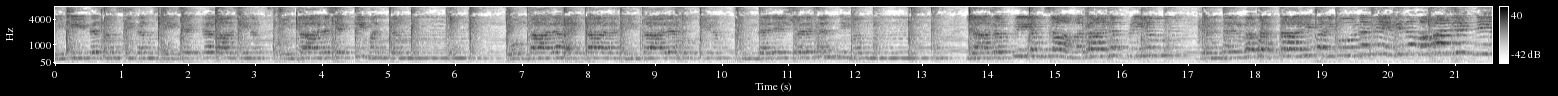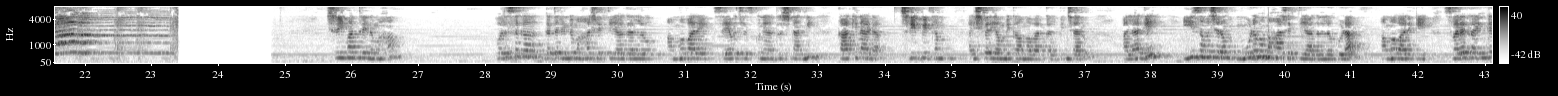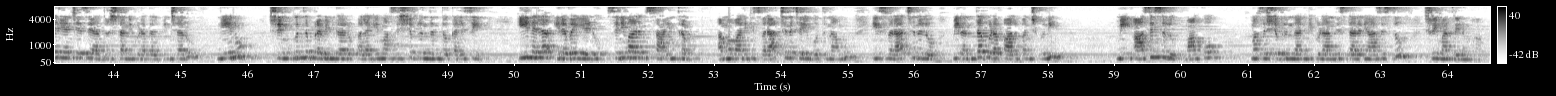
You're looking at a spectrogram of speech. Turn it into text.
किङ्कीटसंस्थितं श्रीचक्रवासिनं किङ्कारशक्तिमन्त्रम् ओङ्कार ऐकार ह्रीकाररूपिणं सुन्दरेश्वरसन्निभम् यागप्रियं सामगानप्रियं गन्धर्वभक्तारि परिपूर्णसेवितमहाशक्तियागम् श्रीमात्रे नमः వరుసగా గత రెండు మహాశక్తి యాగాల్లో అమ్మవారి సేవ చేసుకునే అదృష్టాన్ని కాకినాడ శ్రీపీఠం ఐశ్వర్య అంబిక అమ్మవారు కల్పించారు. అలాగే ఈ సంవత్సరం మూడవ మహాశక్తి యాగంలో కూడా అమ్మవారికి స్వర కైంకర్యం చేసే అదృష్టాన్ని కూడా కల్పించారు. నేను శ్రీ ముకుంద ప్రవీణ్ గారు అలాగే మా శిష్య బృందంతో కలిసి ఈ నెల ఇరవై ఏడు శనివారం సాయంత్రం అమ్మవారికి స్వరార్చన చేయబోతున్నాము. ఈ స్వరార్చనలో మీరంతా కూడా పాలు పంచుకుని మీ ఆశీస్సులు మాకు మా శిష్య బృందానికి కూడా అందిస్తారని ఆశిస్తూ శ్రీమాత్రి నమః.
